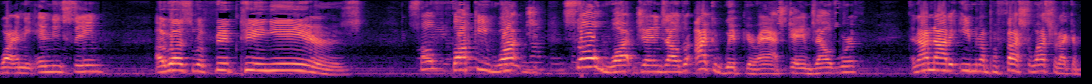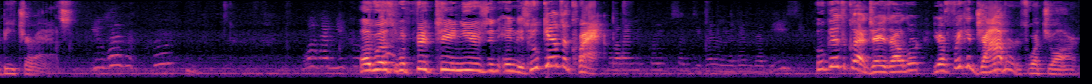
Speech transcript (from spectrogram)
What in the indie scene? I wrestled for 15 years. So oh, you fucking what? proved J- nothing. So what, James Ellsworth? I could whip your ass, James Ellsworth. And I'm not even a professional wrestler that could beat your ass. You haven't proved. What have you proved? I wrestled for 15 years in indies. Who gives a crap? What have you since you've been in the WWE? Who gives a crap, James Ellsworth? You're a freaking jobber, is what you are.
